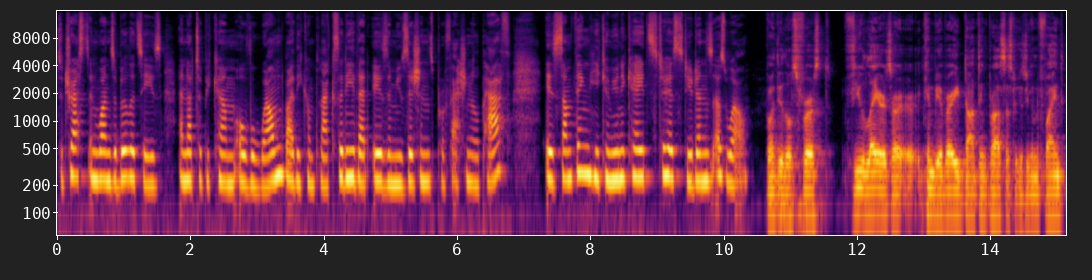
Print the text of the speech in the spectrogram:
to trust in one's abilities and not to become overwhelmed by the complexity that is a musician's professional path is something he communicates to his students as well. Going through those first few layers are can be a very daunting process because you're going to find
